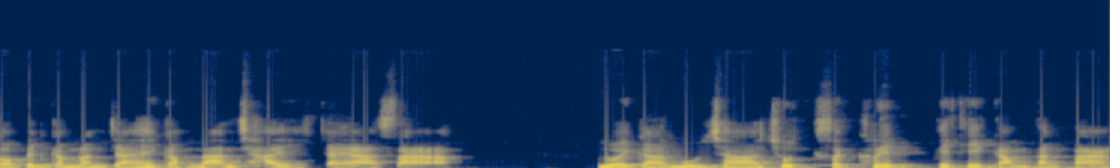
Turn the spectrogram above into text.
ก็เป็นกำลังใจให้กับน้านชัยใจอาสา ด้วยการบูชาชุดสคริปต์พิธีกรรมต่าง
